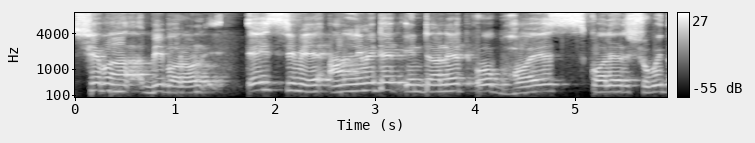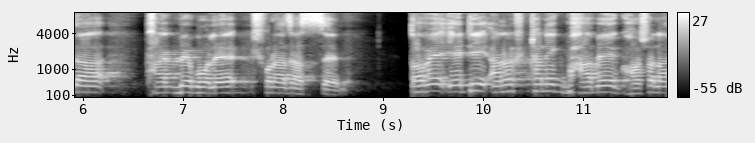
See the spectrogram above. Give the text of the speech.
সেবা বিবরণ, এই সিমে আনলিমিটেড ইন্টারনেট ও ভয়েস কলের সুবিধা থাকবে বলে শোনা যাচ্ছে। তবে এটি আনুষ্ঠানিকভাবে ঘোষণা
